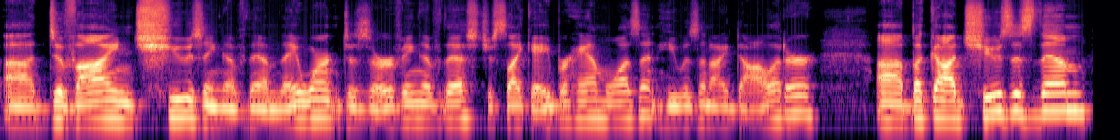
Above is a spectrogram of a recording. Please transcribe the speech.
uh, divine choosing of them. They weren't deserving of this, just like Abraham wasn't. He was an idolater, uh, but God chooses them.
